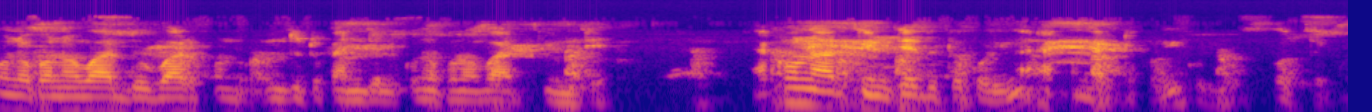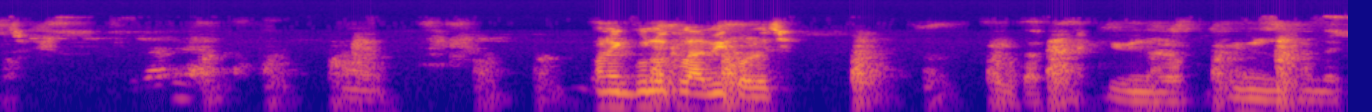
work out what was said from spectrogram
কোনো কোনো বার দুবার, কোনো দুটো প্যান্ডেল, কোনো কোনো বার তিনটে। এখন আর তিনটে দুটো করি না, এখন একটা করেই করি প্রত্যেক বছর। অনেকগুলো ক্লাবই করেছি। কলকাতায় বিভিন্ন রকম, বিভিন্ন ধরনের।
